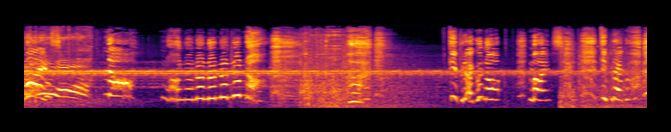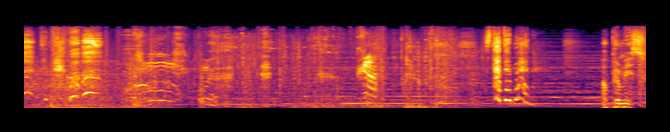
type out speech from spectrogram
Miles! No! No, no, no, no, no, no, no! Ah, Ti prego, no! Miles! Ti prego, ti prego! Bene? Ho promesso.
